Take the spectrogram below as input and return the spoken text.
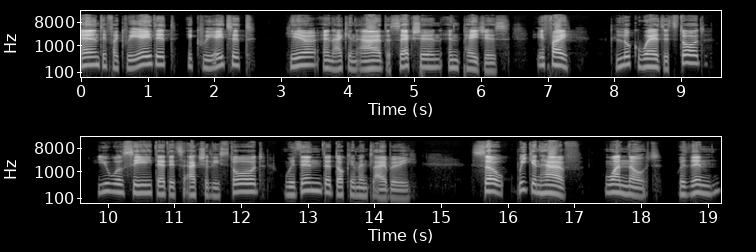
And if I create it, it creates it here and I can add a section and pages. If I look where it's stored, you will see that it's actually stored within the document library. So we can have OneNote within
